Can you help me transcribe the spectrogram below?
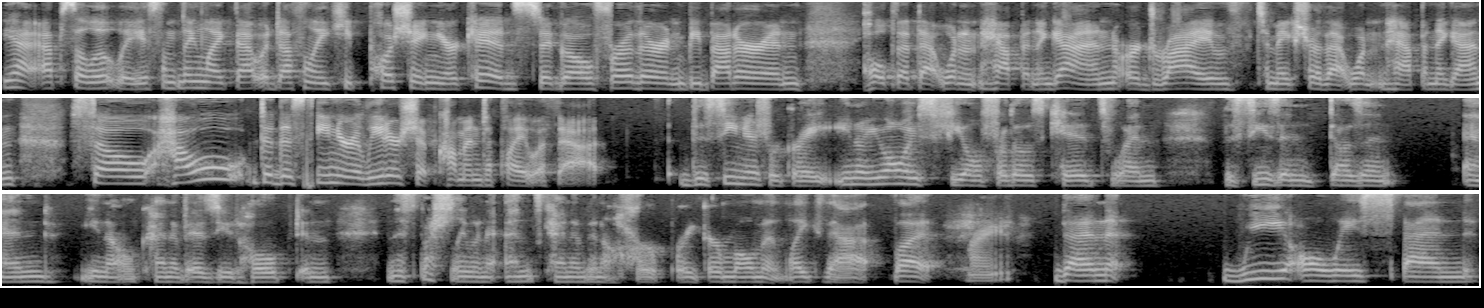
Yeah, absolutely. Something like that would definitely keep pushing your kids to go further and be better and hope that that wouldn't happen again or drive to make sure that wouldn't happen again. So, how did the senior leadership come into play with that? The seniors were great. You know, you always feel for those kids when the season doesn't end, you know, kind of as you'd hoped and and especially when it ends kind of in a heartbreaker moment like that. But right. Then we always spend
